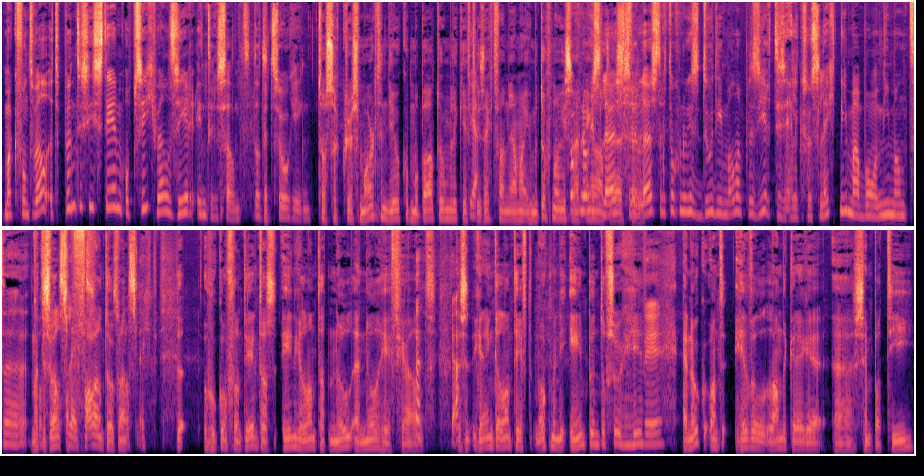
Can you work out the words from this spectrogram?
Maar ik vond wel het puntensysteem op zich wel zeer interessant, dat het zo ging. Het was toch Chris Martin die ook op een bepaald ogenblik heeft Ja. gezegd van ja, maar je moet toch nog eens naar nog eens Engeland luisteren. luisteren. Luister toch nog eens, doe die mannen plezier. Het is eigenlijk zo slecht niet, maar bon, niemand... eh, het Maar het is wel slecht. opvallend ook, want wel slecht. de, hoe confronterend het was het enige land dat 0 en 0 heeft gehaald. Ja. Dus geen enkel land heeft ook maar niet één punt of zo gegeven. Nee. En ook, want heel veel landen krijgen eh, sympathie,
